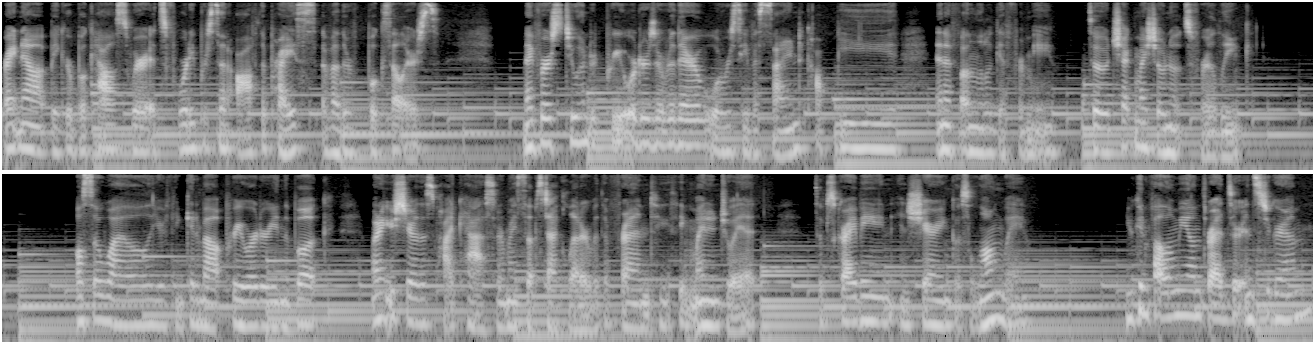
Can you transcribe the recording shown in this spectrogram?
right now at Baker Bookhouse, where it's 40% off the price of other booksellers. My first 200 pre orders over there will receive a signed copy and a fun little gift from me. So check my show notes for a link. Also, while you're thinking about pre ordering the book, why don't you share this podcast or my Substack letter with a friend who you think might enjoy it? Subscribing and sharing goes a long way. You can follow me on threads or Instagram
